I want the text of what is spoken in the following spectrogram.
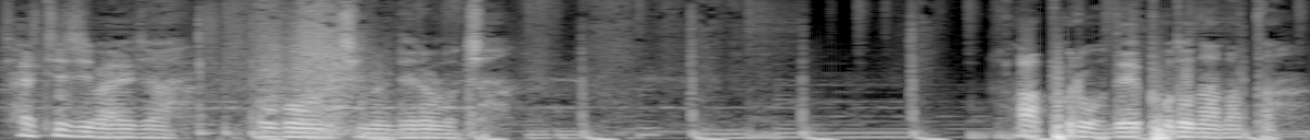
살찌지 말자. 무거운 짐을 내려놓자. 앞으로 4포도 남았다.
